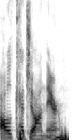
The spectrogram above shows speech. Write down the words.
I'll catch you on there.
